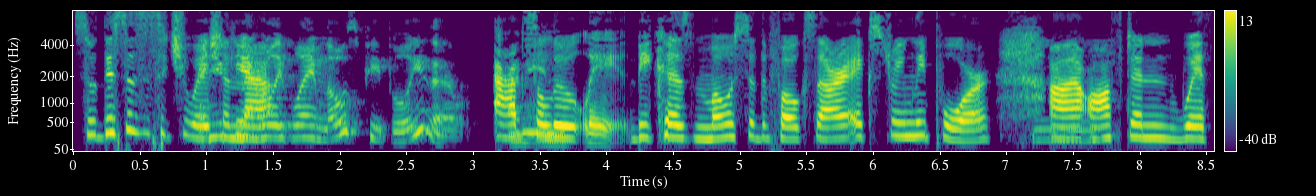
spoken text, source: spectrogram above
So this is a situation And you can't that really blame those people either. I mean, Absolutely, because most of the folks are extremely poor, uh, mhm. often with,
